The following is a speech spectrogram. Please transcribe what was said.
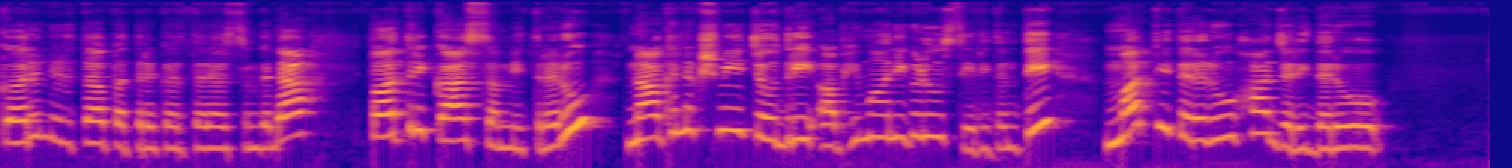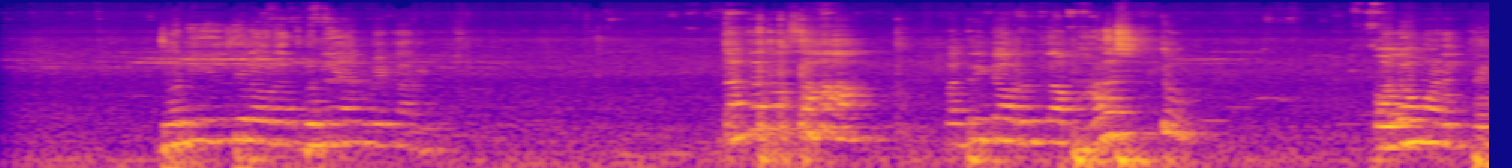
ಕರನಿರತ ಪತ್ರಕರ್ತರ ಸಂಘದ ಪತ್ರಿಕಾ ಸಮ್ಮಿತ್ರರು, ನಾಗಲಕ್ಷ್ಮಿ ಚೌಧರಿ ಅಭಿಮಾನಿಗಳು ಸೇರಿದಂತೆ ಮತ್ತಿತರರು ಹಾಜರಿದ್ದರು. ಧ್ವನಿ ಇಲ್ದಿರೋರ ಧ್ವನಿ ಆಗಬೇಕಾಗಿತ್ತು. ನನ್ನನ್ನು ಸಹ ಪತ್ರಿಕಾ ವೃಂದ ಬಹಳಷ್ಟು ಫಾಲೋ ಮಾಡುತ್ತೆ.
